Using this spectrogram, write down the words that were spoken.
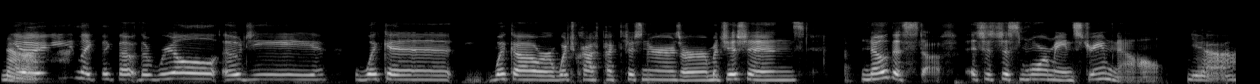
no You know I mean? Like, like the the real OG Wicca, Wicca or witchcraft practitioners or magicians know this stuff. It's just just more mainstream now, yeah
